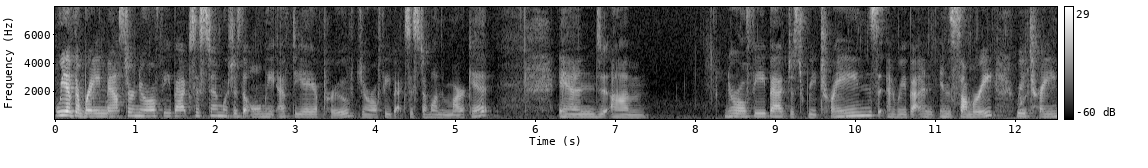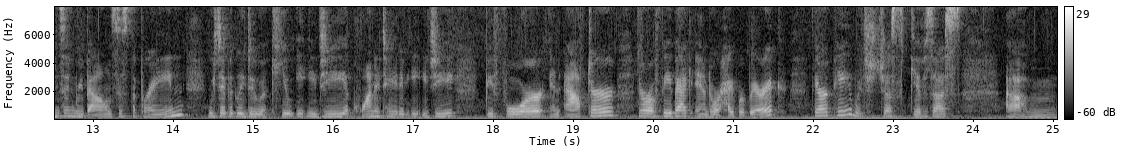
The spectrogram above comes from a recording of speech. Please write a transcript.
we have the BrainMaster neurofeedback system, which is the only FDA approved neurofeedback system on the market. And um, neurofeedback just retrains and reba- in summary, Right. retrains and rebalances the brain. We typically do a QEEG, a quantitative EEG, before and after neurofeedback and or hyperbaric therapy, which just gives us um,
